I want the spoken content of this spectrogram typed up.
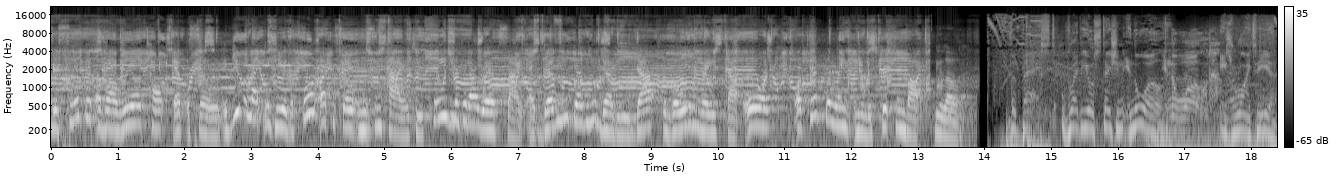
This was a snippet of our Real Talk episode. If you would like to hear the full episode in its entirety, please visit our website at www.thegoldenrace.org or click the link in the description box below. The best radio station in the world. In the world. Is right here,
